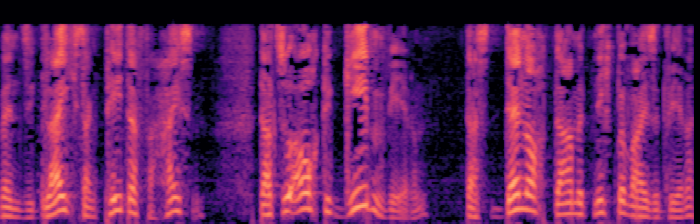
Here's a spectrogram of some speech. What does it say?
wenn sie gleich St. Peter verheißen, dazu auch gegeben wären, dass dennoch damit nicht beweiset wäre,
